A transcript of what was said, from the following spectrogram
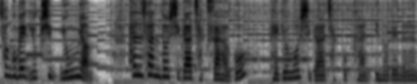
1966년 한산도 씨가 작사하고 배경호 씨가 작곡한 이 노래는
